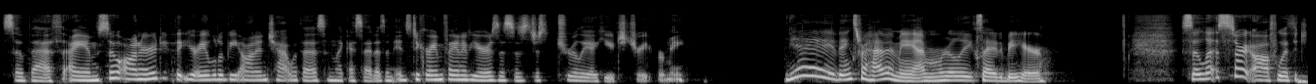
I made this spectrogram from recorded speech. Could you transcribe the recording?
So, Beth, I am so honored that you're able to be on and chat with us. And like I said, as an Instagram fan of yours, this is just truly a huge treat for me. Yay. Thanks for having me. I'm really excited to be here. So let's start off with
